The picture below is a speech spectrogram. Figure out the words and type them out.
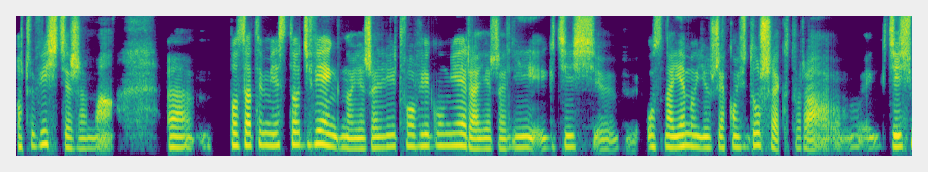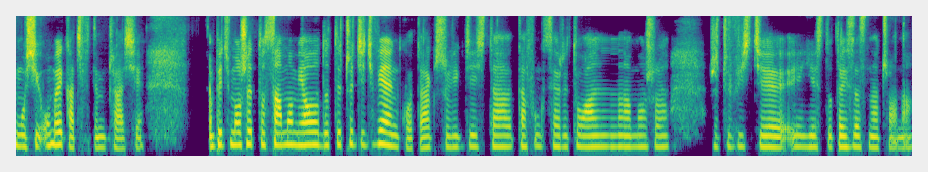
Oczywiście, że ma. E, poza tym jest to dźwięk. No jeżeli człowiek umiera, jeżeli gdzieś e, uznajemy już jakąś duszę, która gdzieś musi umykać w tym czasie, być może to samo miało dotyczyć dźwięku, tak? Czyli gdzieś ta, ta funkcja rytualna może rzeczywiście jest tutaj zaznaczona.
